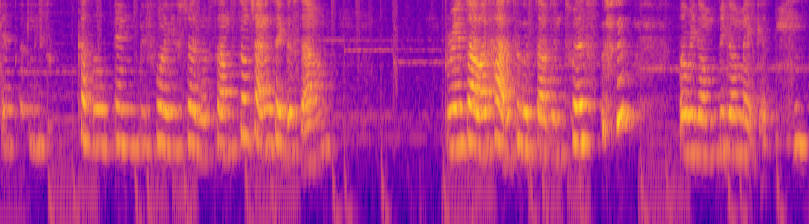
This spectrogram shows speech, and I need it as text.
get at least a couple in before you struggle. So I'm still trying to take this down. Braids are a lot harder to list out than twist, but we're gonna, we gonna make it.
